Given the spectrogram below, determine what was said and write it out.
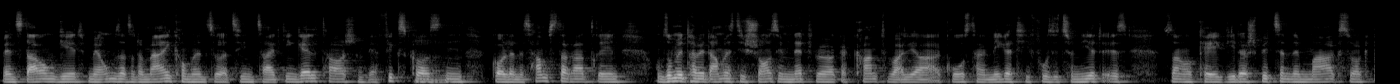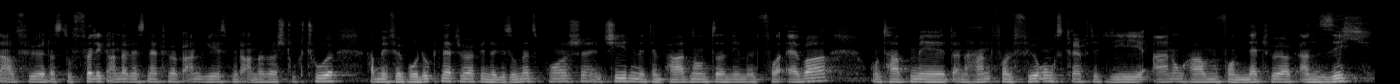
Wenn es darum geht, mehr Umsatz oder mehr Einkommen zu erzielen, Zeit gegen Geld tauschen, mehr Fixkosten, mhm. goldenes Hamsterrad drehen. Und somit habe ich damals die Chance im Network erkannt, weil ja Großteil negativ positioniert ist, zu sagen, okay, jeder Spitze in dem Markt sorgt dafür, dass du völlig anderes Network angehst mit anderer Struktur. Habe mich für Produktnetwork in der Gesundheitsbranche entschieden mit dem Partnerunternehmen Forever und habe mit einer Handvoll Führungskräfte, die Ahnung haben von Network an sich,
